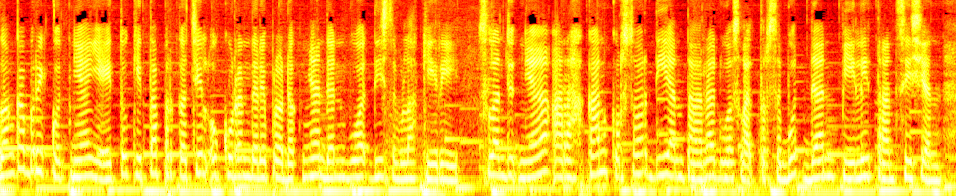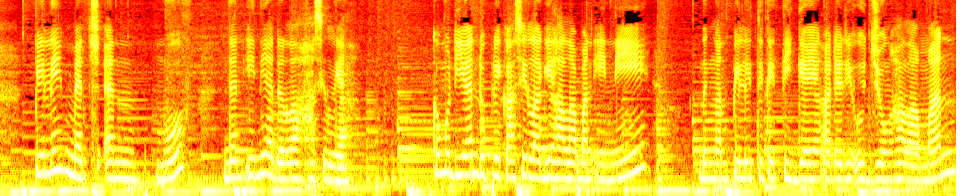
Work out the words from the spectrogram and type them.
Langkah berikutnya yaitu kita perkecil ukuran dari produknya dan buat di sebelah kiri. Selanjutnya, arahkan kursor di antara dua slide tersebut dan pilih transition. Pilih match and move dan ini adalah hasilnya. Kemudian duplikasi lagi halaman ini dengan pilih titik tiga yang ada di ujung halaman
